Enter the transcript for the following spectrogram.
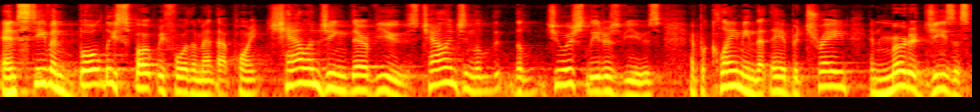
And Stephen boldly spoke before them at that point, challenging their views, challenging the, the, Jewish leaders' views, and proclaiming that they had betrayed and murdered Jesus.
